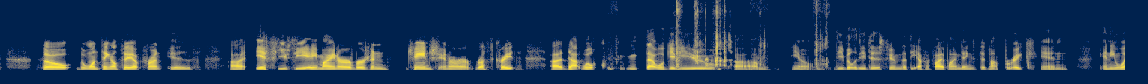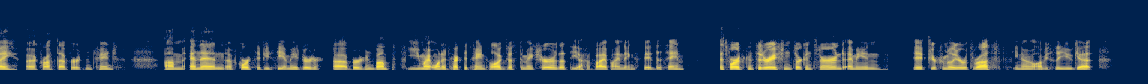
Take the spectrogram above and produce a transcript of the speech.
So the one thing I'll say up front is uh, if you see a minor version change in our Rust crate, uh, that will that will give you um, you know the ability to assume that the FFI bindings did not break in any way across that version change. Um, and then, of course, if you see a major uh, version bump, you might want to check the change log just to make sure that the FFI bindings stayed the same. As far as considerations are concerned, I mean, if you're familiar with Rust, you know, obviously you get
